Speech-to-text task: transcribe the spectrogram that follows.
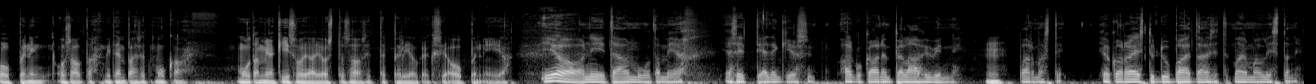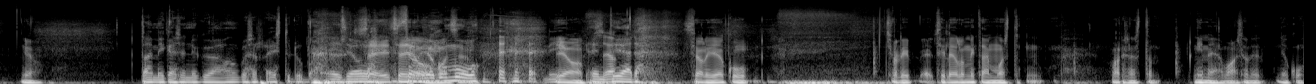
Openin osalta, miten pääset mukaan? muutamia kisoja, joista saa sitten pelioikeuksia Openiin. Ja... Joo, niitä on muutamia. Ja sitten tietenkin, jos nyt alkukauden pelaa hyvin, niin hmm. varmasti joko Race to Dubai tai sitten maailmanlista. Niin Joo. Tai mikä se nykyään on, onko se Race to Dubai? Ei se ole, se, se, se on joku muu. niin, Joo. En se tiedä. Se oli joku, se oli, sillä ei ollut mitään muista varsinaista nimeä, vaan se oli joku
